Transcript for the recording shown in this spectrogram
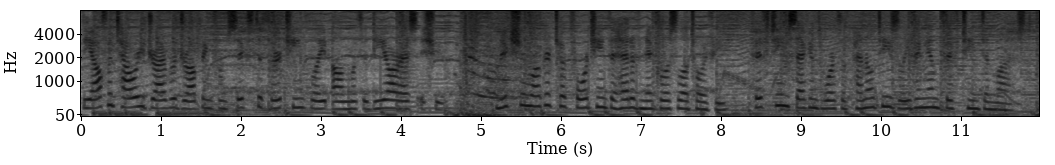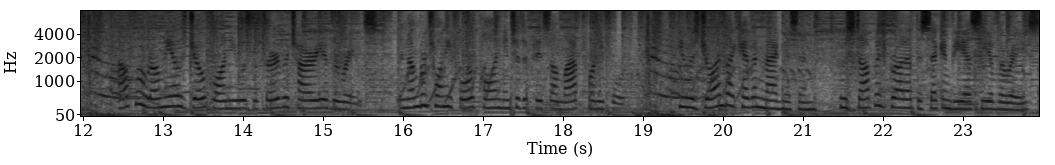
the Alpha Tauri driver dropping from 6th to 13th late on with a DRS issue. Mick Schumacher took 14th ahead of Nicolas Latifi, 15 seconds worth of penalties leaving him 15th and last. Alfa Romeo's Zhou Guanyu was the third retiree of the race, the number 24 pulling into the pits on lap 24. He was joined by Kevin Magnussen, whose stoppage brought out the second VSC of the race,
